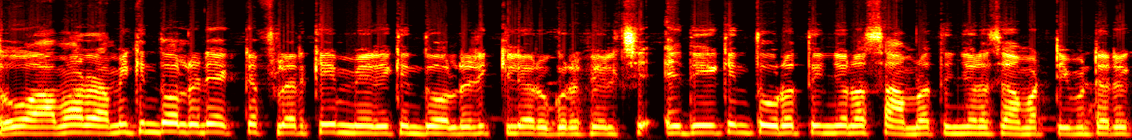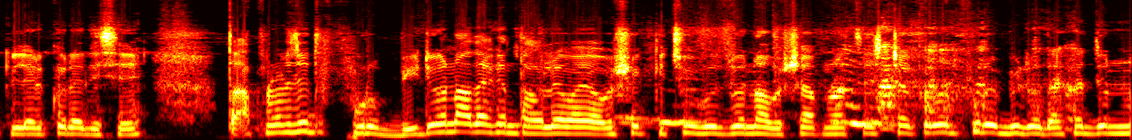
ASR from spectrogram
তো আমার, আমি কিন্তু অলরেডি একটা প্লেয়ারকে মেরে কিন্তু অলরেডি ক্লিয়ার করে ফেলছি। এদিকে কিন্তু ওরা তিনজন আছে, আমরা তিনজন আছে, আমার টিমটারে ক্লিয়ার করে দিছে। তো আপনারা যদি পুরো ভিডিও না দেখেন, তাহলে ভাই অবশ্যই কিছুই বুঝবেন না। অবশ্যই আপনারা চেষ্টা করবেন পুরো ভিডিও দেখার জন্য।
